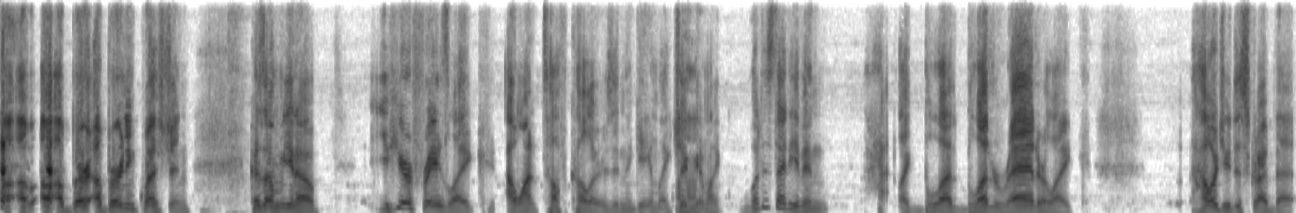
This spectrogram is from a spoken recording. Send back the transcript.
a, a, a, bur- a burning question because I'm, you know, you hear a phrase like "I want tough colors" in the game, like chicken. Uh-huh. I'm like, what does that even ha- like? Blood, blood red, or like? How would you describe that?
